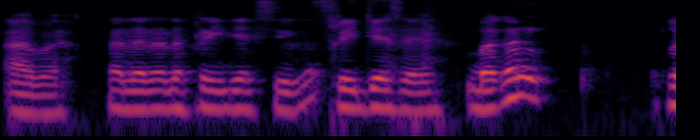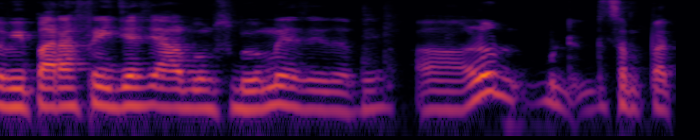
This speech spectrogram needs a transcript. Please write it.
apa Rada-rada free jazz juga. free jazz ya Bahkan lebih parah free jazz yang album sebelumnya sih tapi. oh, lu sempet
